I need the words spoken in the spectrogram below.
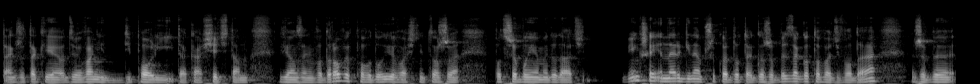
Także takie oddziaływanie dipoli i taka sieć tam wiązań wodorowych powoduje właśnie to, że potrzebujemy dodać większej energii na przykład do tego, żeby zagotować wodę, żeby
